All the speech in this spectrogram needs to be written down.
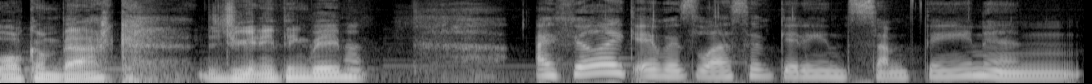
Welcome back did you get anything babe. I feel like it was less of getting something and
